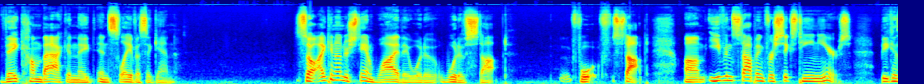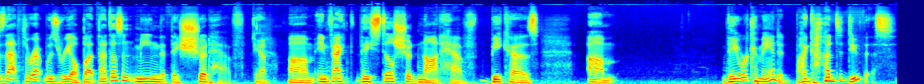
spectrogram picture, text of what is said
they come back and they enslave us again? So I can understand why they would have would have stopped, for stopped, um, even stopping for 16 years because that threat was real. But that doesn't mean that they should have. Yeah. Um, in fact, they still should not have because um, they were commanded by God to do this.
